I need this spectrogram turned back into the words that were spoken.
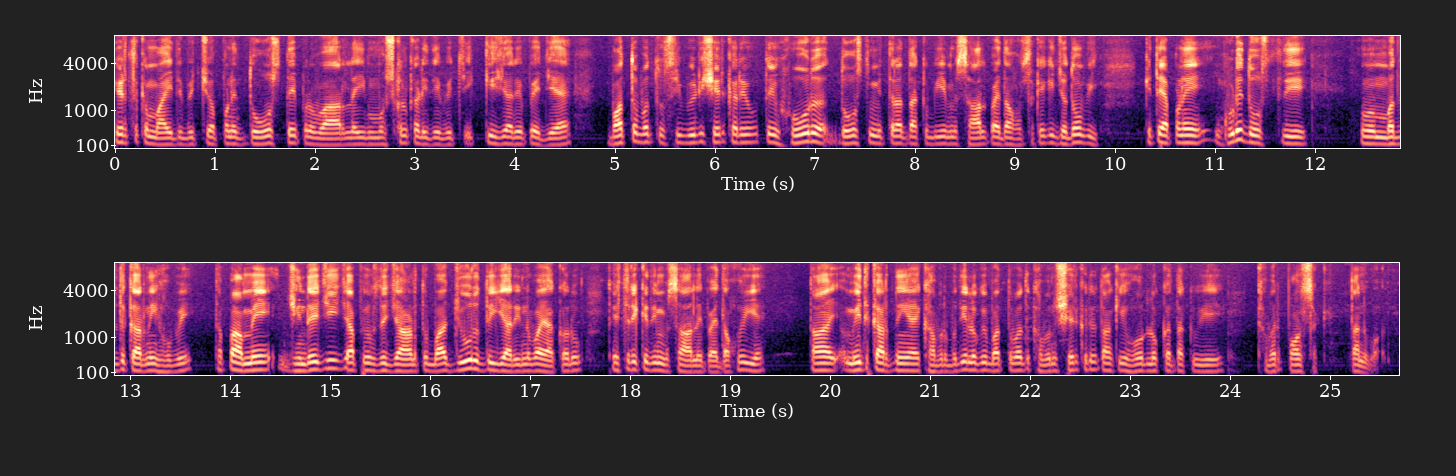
ਕਿਰਤ ਕਮਾਈ ਦੇ ਵਿੱਚੋਂ ਆਪਣੇ ਦੋਸਤ ਦੇ ਪਰਿਵਾਰ ਲਈ ਮੁਸ਼ਕਲ ਘੜੀ ਦੇ ਵਿੱਚ 21000 ਰੁਪਏ ਭੇਜਿਆ ਹੈ। ਵੱਧ ਤੋਂ ਵੱਧ ਤੁਸੀਂ ਵੀਡੀਓ ਸ਼ੇਅਰ ਕਰਿਓ ਤੇ ਹੋਰ ਦੋਸਤ ਮਿੱਤਰਾਂ ਤੱਕ ਵੀ ਇਹ ਮਿਸਾਲ ਪੈਦਾ ਹੋ ਸਕੇ ਕਿ ਜਦੋਂ ਵੀ ਕਿਤੇ ਆਪਣੇ ਗੂੜੇ ਦੋਸਤ ਦੀ ਮਦਦ ਕਰਨੀ ਹੋਵੇ ਤਾਂ ਭਾਵੇਂ ਜਿੰਦੇ ਜੀ ਜਾਂ ਫਿਰ ਉਸਦੇ ਜਾਣ ਤੋਂ ਬਾਅਦ ਜ਼ਰੂਰ ਦੀ ਯਾਰੀ ਨਿਭਾਇਆ ਕਰੋ। ਤੇ ਇਸ ਤਰੀਕੇ ਦੀ ਮਿਸਾਲ ਇਹ ਪੈਦਾ ਹੋਈ ਹੈ। ਤਾਂ ਉਮੀਦ ਕਰਦੇ ਹਾਂ ਇਹ ਖਬਰ ਵਧੀਆ ਲੱਗੇ। ਵੱਧ ਤੋਂ ਵੱਧ ਖਬਰ ਨੂੰ ਸ਼ੇਅਰ ਕਰਿਓ ਤਾਂ ਕਿ ਹੋਰ ਲੋਕਾਂ ਤੱਕ ਵੀ ਇਹ ਖਬਰ ਪਹੁੰਚ ਸਕੇ। ਧੰਨਵਾਦ।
